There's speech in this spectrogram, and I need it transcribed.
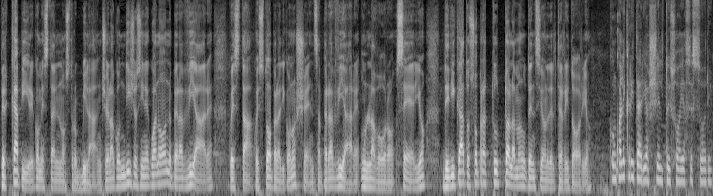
per capire come sta il nostro bilancio. Condicio sine qua non per avviare quest'opera di conoscenza, per avviare un lavoro serio dedicato soprattutto alla manutenzione del territorio. Con quale criterio ha scelto i suoi assessori?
